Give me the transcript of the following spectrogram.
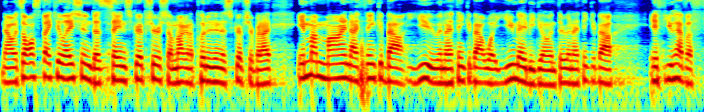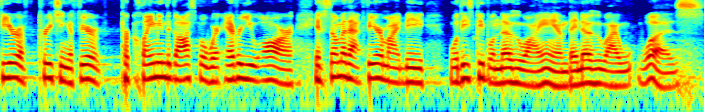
Now it's all speculation, doesn't say in scripture, so I'm not going to put it in a scripture, but I in my mind I think about you and I think about what you may be going through and I think about if you have a fear of preaching, a fear of proclaiming the gospel wherever you are, if some of that fear might be, well, these people know who I am, they know who I was.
